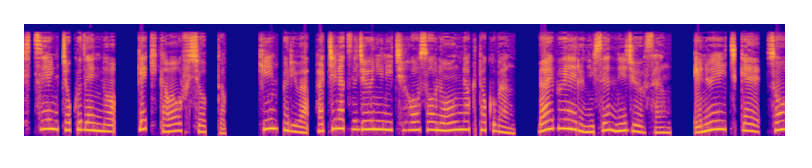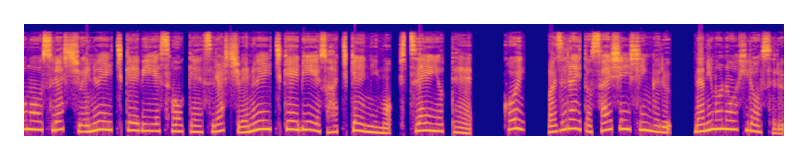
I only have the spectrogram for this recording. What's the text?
出演直前の激化オフショット。キンプリは8月12日放送の音楽特番、ライブエール2023 NHK 総合スラッシュ NHKBS4K スラッシュ NHKBS8K にも出演予定。恋、煩いと最新シングル、何者を披露する。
